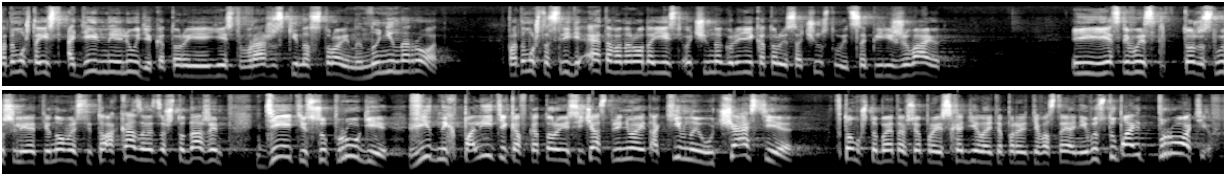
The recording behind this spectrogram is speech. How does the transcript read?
Потому что есть отдельные люди, которые есть вражески настроены, но не народ. Потому что среди этого народа есть очень много людей, которые сочувствуют, сопереживают – и если вы тоже слышали эти новости, то оказывается, что даже дети, супруги видных политиков, которые сейчас принимают активное участие в том, чтобы это все происходило, это противостояние, выступают против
